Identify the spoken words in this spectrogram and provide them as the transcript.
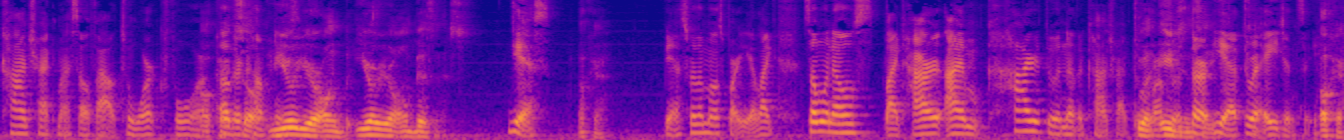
contract myself out to work for Okay. other so companies. you're your own. You're your own business. yes. Okay. Yes, for the most part, yeah. Like someone else, like hired, I'm hired through another contractor, Through an agency. third, yeah, through an agency. Okay.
